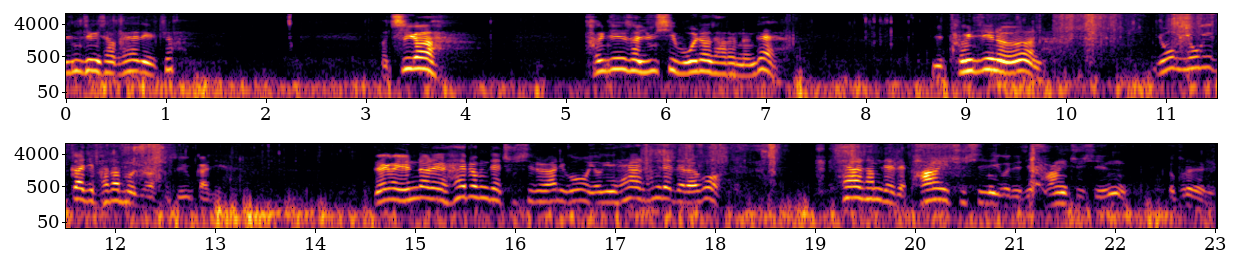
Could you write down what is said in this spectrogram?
인증샷 해야 되겠죠? 어, 지가 당진에서 65년 살았는데, 이 당진은 여기, 여기까지 바닷물 들어왔었어, 여기까지. 내가 옛날에 해병대 출신은 아니고, 여기 해안 3대대라고, 해안 3대대, 방위 출신이거든요. 제가 방위 출신. 옆으로 됐네.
